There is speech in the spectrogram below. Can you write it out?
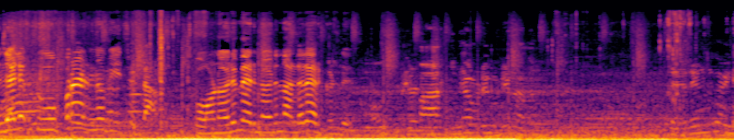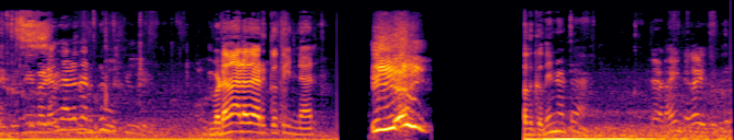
എന്തായാലും സൂപ്പർ ആയിരുന്നു ബീച്ച് ഇട്ടാ പോണവരും വരുന്നവരും നല്ല തിരക്കുണ്ട്. ഇവിടെ നല്ല തിരക്കുണ്ട്. ഇവിടെ നല്ല തിരക്ക് തിന്നാൻ. അതൊക്കെ തിന്നട്ടെ. എടാ എന്റെ കഴുത്തൊക്കെ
